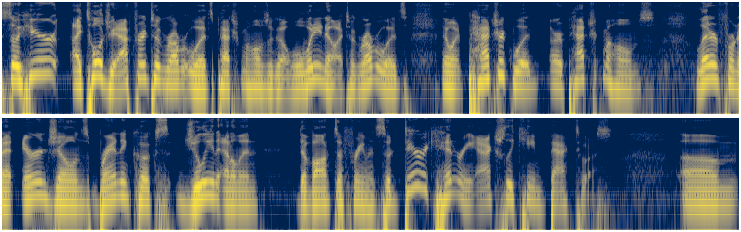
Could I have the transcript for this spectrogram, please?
So here, I told you after I took Robert Woods, Patrick Mahomes would go. Well, what do you know? I took Robert Woods, then went Patrick Wood or Patrick Mahomes, Leonard Fournette, Aaron Jones, Brandin Cooks, Julian Edelman, Devonta Freeman. So Derrick Henry actually came back to us. Um,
